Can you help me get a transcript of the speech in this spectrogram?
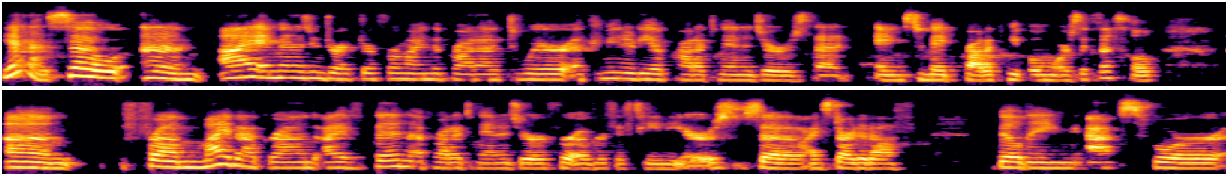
Yeah, so um, I am managing director for Mind the Product. We're a community of product managers that aims to make product people more successful. Um, from my background, I've been a product manager for over 15 years. So I started off building apps for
